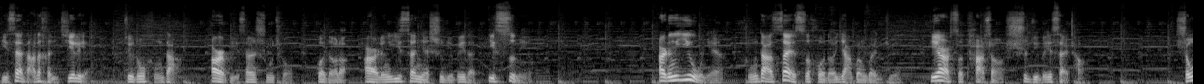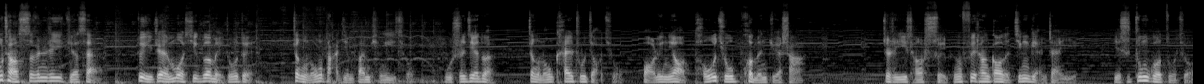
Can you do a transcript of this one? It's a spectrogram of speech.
比赛打得很激烈，最终恒大二比三输球，获得了二零一三年世俱杯的第四名。二零一五年，恒大再次获得亚冠冠军，第二次踏上世俱杯赛场。首场四分之一决赛对阵墨西哥美洲队。郑龙打进扳平一球，补时阶段，郑龙开出角球，保利尼奥头球破门绝杀。这是一场水平非常高的经典战役，也是中国足球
